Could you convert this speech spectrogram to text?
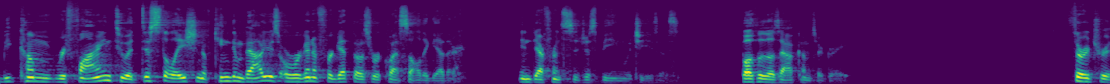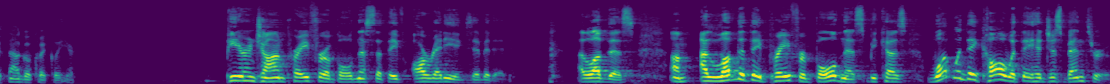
become refined to a distillation of kingdom values, or we're going to forget those requests altogether in deference to just being with Jesus. Both of those outcomes are great. Third truth, I'll go quickly here. Peter and John pray for a boldness that they've already exhibited. I love this. Um, I love that they pray for boldness because what would they call what they had just been through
